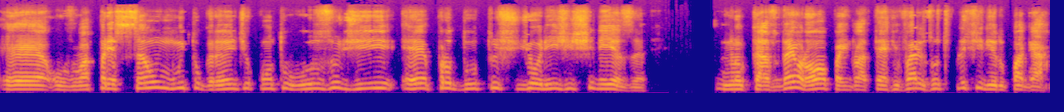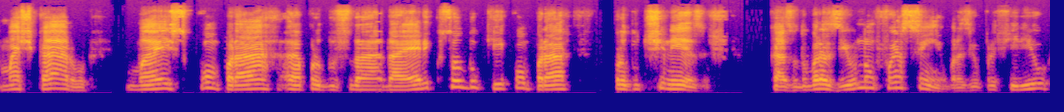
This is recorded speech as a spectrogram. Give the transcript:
É, houve uma pressão muito grande quanto ao uso de é, produtos de origem chinesa. No caso da Europa, Inglaterra e vários outros preferiram pagar mais caro mais comprar uh, produtos da, da Ericsson do que comprar produtos chineses. No caso do Brasil, não foi assim. O Brasil preferiu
